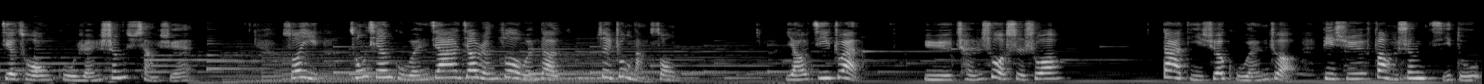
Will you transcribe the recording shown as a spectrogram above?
皆从古人声想学。”所以，从前古文家教人作文的最重朗诵。姚基传与陈硕士说：“大抵学古文者，必须放声急读，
